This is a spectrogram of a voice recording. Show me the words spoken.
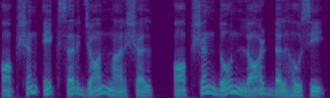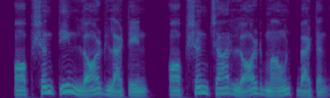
ऑप्शन एक, सर जॉन मार्शल. ऑप्शन दोन, लॉर्ड डलहौसी. ऑप्शन तीन, लॉर्ड लॅटिन. ऑप्शन चार, लॉर्ड माउंट बॅटन.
